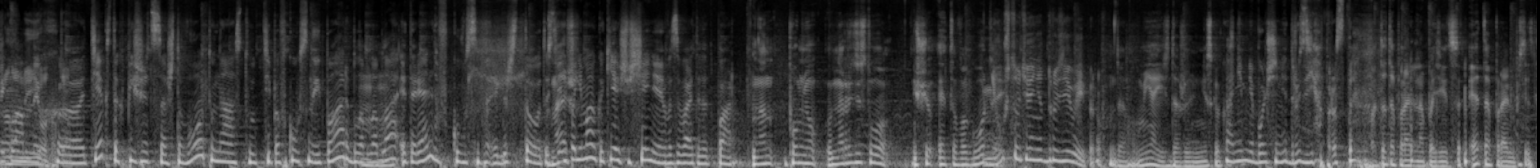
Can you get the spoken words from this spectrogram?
рекламных э, текстах пишется, что вот у нас тут типа вкусный пар, бла-бла-бла. Это реально вкусно или что? То есть я Знаешь- не понимаю, какие ощущения вызывает этот пар. На- помню, на Рождество еще этого года... Неужто у тебя нет друзей вейперов? Да, у меня есть даже несколько Они мне больше не друзья просто. Вот это правильная позиция. Это правильная позиция.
